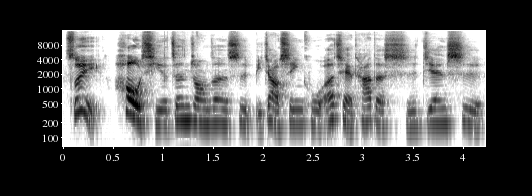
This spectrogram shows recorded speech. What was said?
所以后期的症状真的是比较辛苦，而且它的时间是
